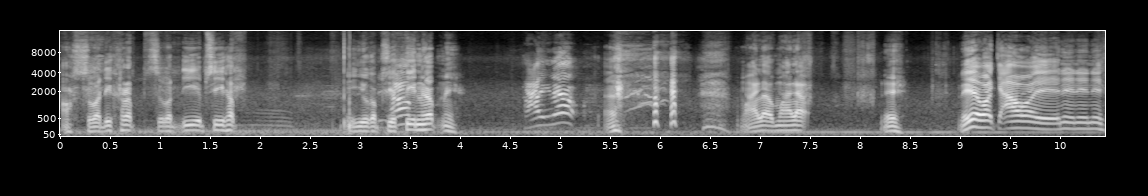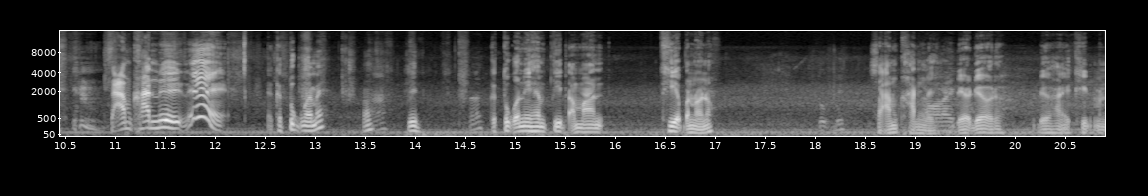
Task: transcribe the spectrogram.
เอาสวัสดีครับ สวัสดีเอฟซีครับนี่อยู่กับเสียตินครับนี่ถ่ายอีกแล้ว มาแล้วมาแล้วนี่นี่ว่าจะเอาไอ้นี่นี่นี่สามคันนี่นี่กระตุกหน่อยไหมฮะติดกระตุกอันนี้ให้มันติดเอามาเทียบกันหน่อยเนาะตุกดิสามคันเลยเอาอะไรเดี๋ยวเดี๋ยวเดี๋ยวเดี๋ยวให้คิดมัน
